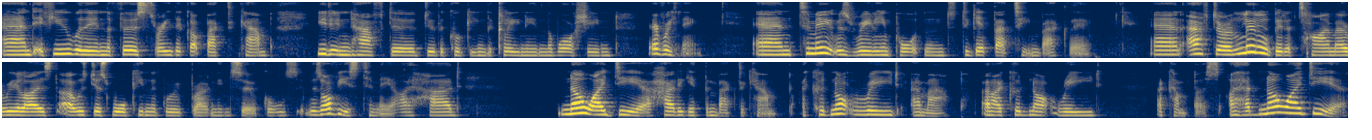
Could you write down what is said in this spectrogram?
And if you were in the first three that got back to camp, you didn't have to do the cooking, the cleaning, the washing, everything. And to me, it was really important to get that team back there. And after a little bit of time, I realized I was just walking the group round in circles. It was obvious to me I had no idea how to get them back to camp. I could not read a map and I could not read a compass. I had no idea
